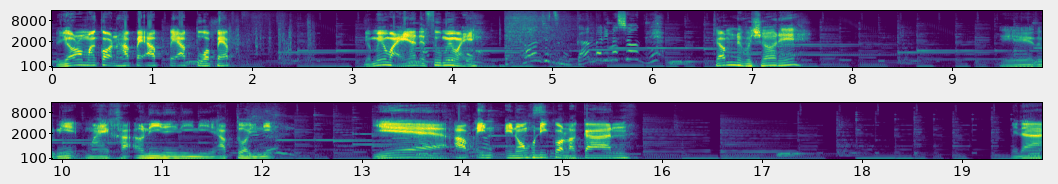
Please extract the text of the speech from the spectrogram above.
เดี๋ยวย้อนลงมาก่อนครับไปอัพไปอัพตัวแป๊บ เดี๋ยวไม่ไหวนะเดี๋ยวสู้ไม่ไหวจำเดี๋ยวไปเชื่ด้เอตรงนี้ไม่ค่ะเอานี่นี่นี่นี่อัพตัวอยู่นี่เย่อัพไอไอ้น้องคนนี้ก่อนละกันไม่ได้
